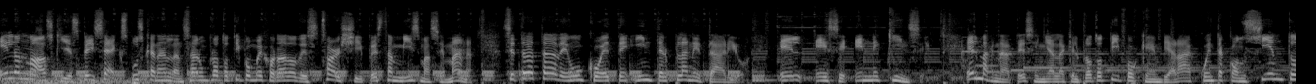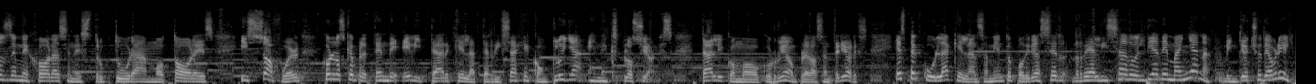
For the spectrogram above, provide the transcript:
Elon Musk y SpaceX buscarán lanzar un prototipo mejorado de Starship esta misma semana. Se trata de un cohete interplanetario, el SN-15. El magnate señala que el prototipo que enviará cuenta con cientos de mejoras en estructura, motores y software con los que pretende evitar que el aterrizaje concluya en explosiones, tal y como ocurrió en pruebas anteriores. Especula que el lanzamiento podría ser realizado el día de mañana, 28 de abril,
